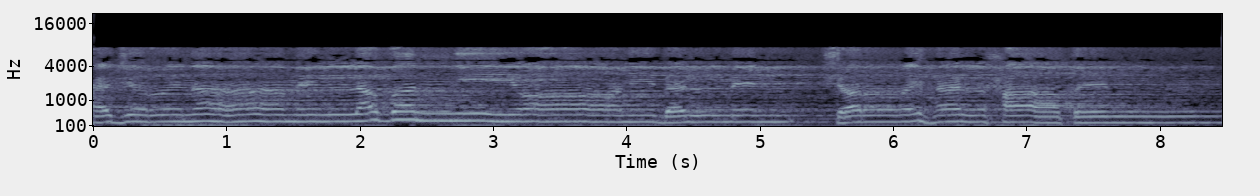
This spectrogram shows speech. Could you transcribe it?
أجرنا من لظى النيران بل من شرها الحاطم.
